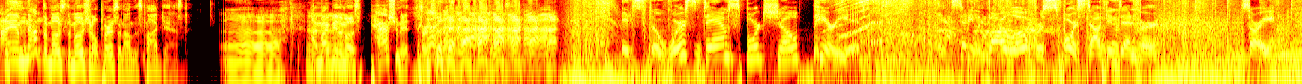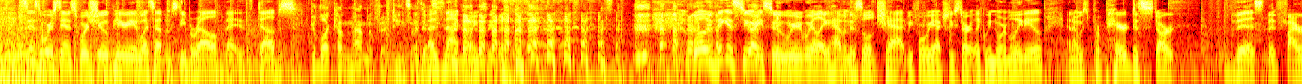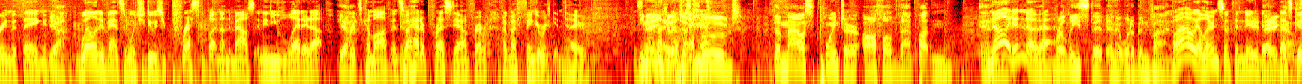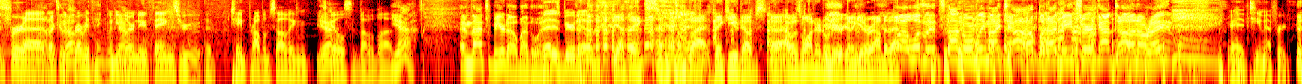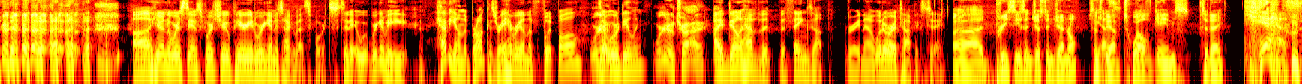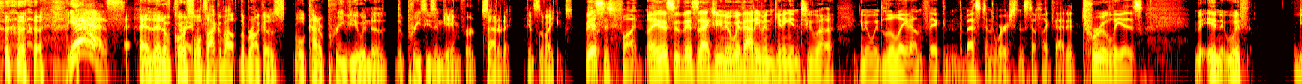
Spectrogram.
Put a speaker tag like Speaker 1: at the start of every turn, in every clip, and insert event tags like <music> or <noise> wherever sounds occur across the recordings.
Speaker 1: I am not the most emotional person on this podcast.
Speaker 2: Uh,
Speaker 1: I might be the most passionate person. on this podcast.
Speaker 3: It's the worst damn sports show, period. Setting the bar low for sports talk in Denver. Sorry.
Speaker 4: This is the worst damn sports show, period. What's up? I'm Steve Burrell. That is Dubs.
Speaker 1: Good luck cutting that in into 15 seconds.
Speaker 4: It's not going to. <laughs> well, the thing is, too, all right, so we're, we're like having this little chat before we actually start, like we normally do. And I was prepared to start this, the firing the thing,
Speaker 1: Yeah.
Speaker 4: well in advance. And what you do is you press the button on the mouse and then you let it up
Speaker 1: Yeah.
Speaker 4: for it to come off. And so I had to press down forever. Like my finger was getting tired. Was
Speaker 1: You know, you could have just <laughs> moved the mouse pointer off of that button
Speaker 4: No, I didn't know that.
Speaker 1: released it, and it would have been fine.
Speaker 4: Wow, I learned something new today. That's
Speaker 1: go.
Speaker 4: good for uh, that's good
Speaker 1: help.
Speaker 4: for everything. When you
Speaker 1: Yeah.
Speaker 4: learn new things, you obtain problem solving
Speaker 1: Yeah.
Speaker 4: skills and blah blah blah.
Speaker 1: Yeah, and that's Beardo, by the way.
Speaker 4: That is Beardo. <laughs>
Speaker 2: yeah, thanks. I'm glad. Thank you, Dubs. Uh, I was wondering when we were going to get around to that.
Speaker 1: Well, it wasn't. It's not normally my job, but I made sure it got done. All right.
Speaker 4: Yeah, team effort. uh, here on the Worst Damn Sports Show, period, we're going to talk about sports today. We're going to be heavy on the Broncos, right? Heavy on the football.
Speaker 1: We're
Speaker 4: is that
Speaker 1: gonna-
Speaker 4: what we're dealing?
Speaker 1: We're gonna try.
Speaker 4: I don't have the, the things up right now. What are our topics today?
Speaker 2: Uh, preseason, just in general, since we have 12 games today.
Speaker 4: Yes. <laughs> yes.
Speaker 2: And then, of course,
Speaker 4: Sorry.
Speaker 2: we'll talk about the Broncos. We'll kind of preview into the preseason game for Saturday against the Vikings.
Speaker 4: This is fun. Like this is this is actually you know without even getting into uh you know with the lay down thick and the best and the worst and stuff like that. It truly is in with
